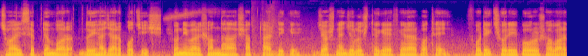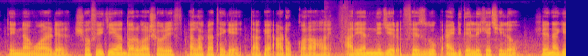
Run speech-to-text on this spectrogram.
ছয় সেপ্টেম্বর দুই হাজার পঁচিশ শনিবার সন্ধ্যা সাতটার দিকে জশ্নে জুলুস থেকে ফেরার পথে ফটিকছড়ি পৌরসভার তিন নং ওয়ার্ডের শফিকিয়া দরবার শরীফ এলাকা থেকে তাকে আটক করা হয়। আরিয়ান নিজের ফেসবুক আইডিতে লিখেছিল, সে নাকি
